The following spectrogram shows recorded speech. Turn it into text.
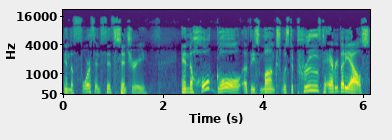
in the fourth and fifth century. And the whole goal of these monks was to prove to everybody else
